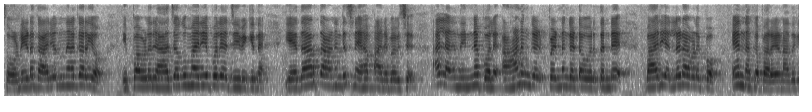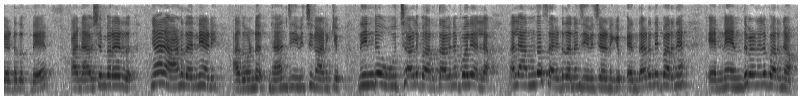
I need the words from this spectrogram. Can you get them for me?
സോണിയുടെ കാര്യമൊന്നും നിനക്കറിയോ? ഇപ്പം അവൾ രാജകുമാരിയെ പോലെ ജീവിക്കുന്നത് യഥാർത്ഥ ആണിന്റെ സ്നേഹം അനുഭവിച്ച്. അല്ലാതെ നിന്നെ പോലെ ആണും പെണ്ണും കെട്ട ഒരുത്തന്റെ ഭാര്യ അല്ലടാ അവളിപ്പോൾ എന്നൊക്കെ പറയണം. അത് കേട്ടതും ദേ അനാവശ്യം പറയരുത്. ഞാനാണ് തന്നെയാടി അതുകൊണ്ട് ഞാൻ ജീവിച്ച് കാണിക്കും. നിന്റെ ഊച്ചാളി ഭർത്താവിനെ പോലെയല്ല. നല്ല അന്തസ്സായിട്ട് തന്നെ ജീവിച്ച് കാണിക്കും. എന്താണ് നീ പറഞ്ഞേ? എന്നെ എന്ത് വേണേലും പറഞ്ഞോ.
